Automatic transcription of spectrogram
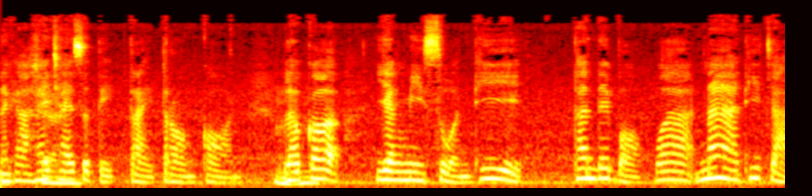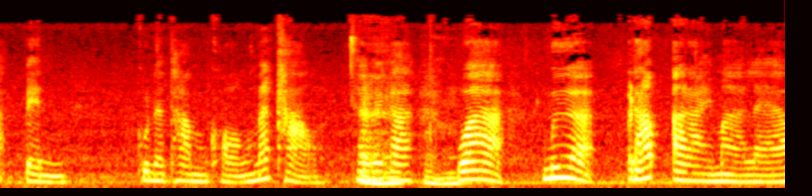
นะคะใช่ให้ใช้สติไตร่ตรองก่อนอืมแล้วก็ยังมีส่วนที่ท่านได้บอกว่าหน้าที่จะเป็นคุณธรรมของนักข่าวใช่ไหมคะอืมว่าเมื่อรับอะไรมาแล้ว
